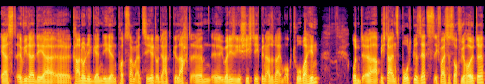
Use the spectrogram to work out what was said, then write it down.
erst äh, wieder der äh, Kanu-Legende hier in Potsdam erzählt und er hat gelacht ähm, äh, über diese Geschichte. Ich bin also da im Oktober hin und äh, habe mich da ins Boot gesetzt, ich weiß es noch wie heute,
